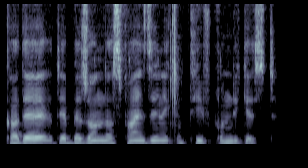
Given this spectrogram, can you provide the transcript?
Kader, der besonders feinsinnig und tiefgründig ist.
